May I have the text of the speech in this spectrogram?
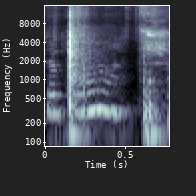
So much.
